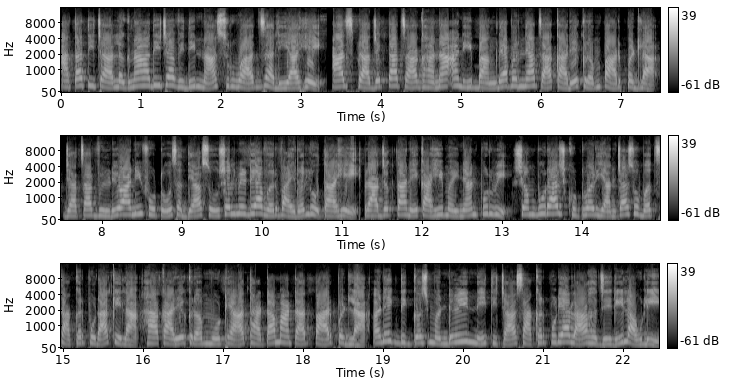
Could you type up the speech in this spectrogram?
आता तिच्या लग्नाआधीच्या विधींना सुरुवात झाली आहे. आज प्राजक्ताचा घाना आणि बांगड्या भरण्याचा कार्यक्रम पार पडला ज्याचा व्हिडिओ आणि फोटो सध्या सोशल मीडियावर व्हायरल होत आहे. प्राजक्ताने काही महिन्यांपूर्वी शंभूराज खुटवड यांच्यासोबत साखरपुडा केला. हा कार्यक्रम मोठ्या थाटामाटात पार पडला. अनेक दिग्गज मंडळींनी तिच्या साखरपुड्याला हजेरी लावली.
